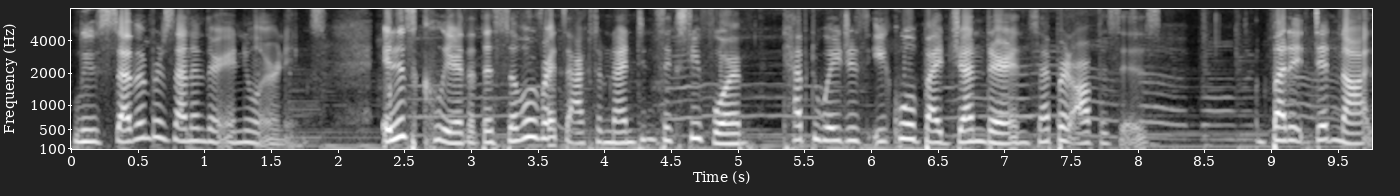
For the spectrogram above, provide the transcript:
lose 7% of their annual earnings. It is clear that the Civil Rights Act of 1964 kept wages equal by gender in separate offices but it did not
